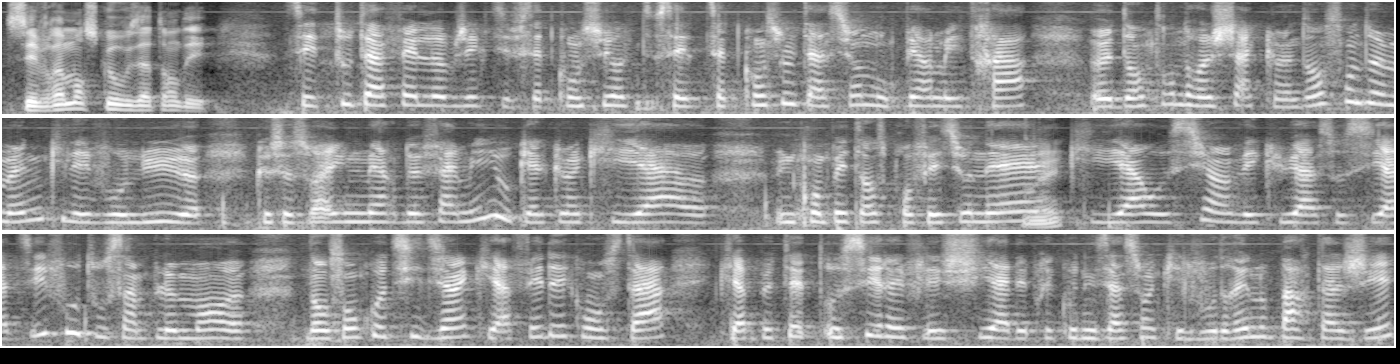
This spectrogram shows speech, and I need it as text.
C'est vraiment ce que vous attendez. C'est tout à fait l'objectif. Cette, cette consultation nous permettra euh, d'entendre chacun dans son domaine, qu'il évolue, euh, que ce soit une mère de famille ou quelqu'un qui a euh, une compétence professionnelle, qui a aussi un vécu associatif ou tout simplement dans son quotidien, qui a fait des constats, qui a peut-être aussi réfléchi à des préconisations qu'il voudrait nous partager,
